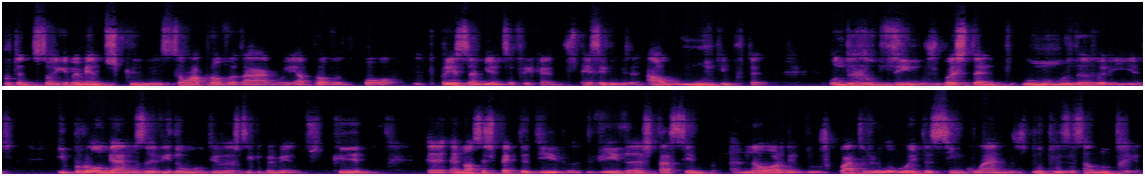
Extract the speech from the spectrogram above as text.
Portanto, são equipamentos que são à prova de água e à prova de pó, que para esses ambientes africanos é sem dúvida algo muito importante, onde reduzimos bastante o número de avarias e prolongamos a vida útil destes equipamentos, que a nossa expectativa de vida está sempre na ordem dos 4,8 a 5 anos de utilização no terreno.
